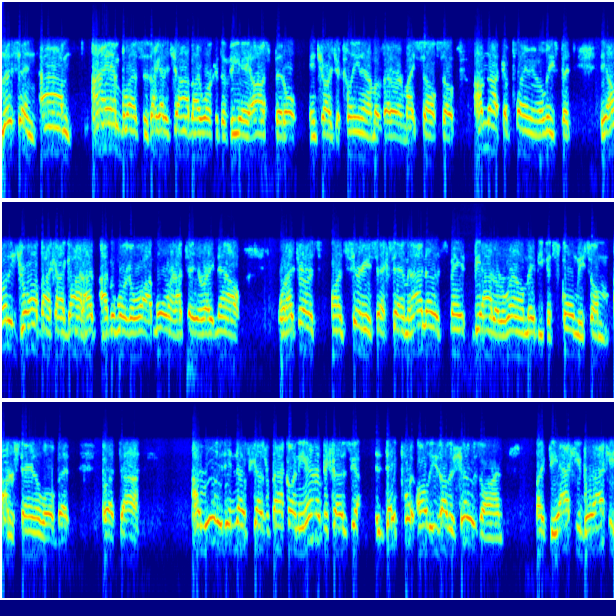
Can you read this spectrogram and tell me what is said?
Listen, um, I am blessed as I got a job. I work at the VA hospital in charge of cleaning. I'm a veteran myself, so I'm not complaining in the least. But the only drawback I got, I've, I've been working a lot more, and I tell you right now, when I turn on Sirius XM, and I know it's may be out of the realm, maybe you can school me so I'm understanding a little bit, but uh, I really didn't know if you guys were back on the air because yeah, they put all these other shows on, like the Aki Baraki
